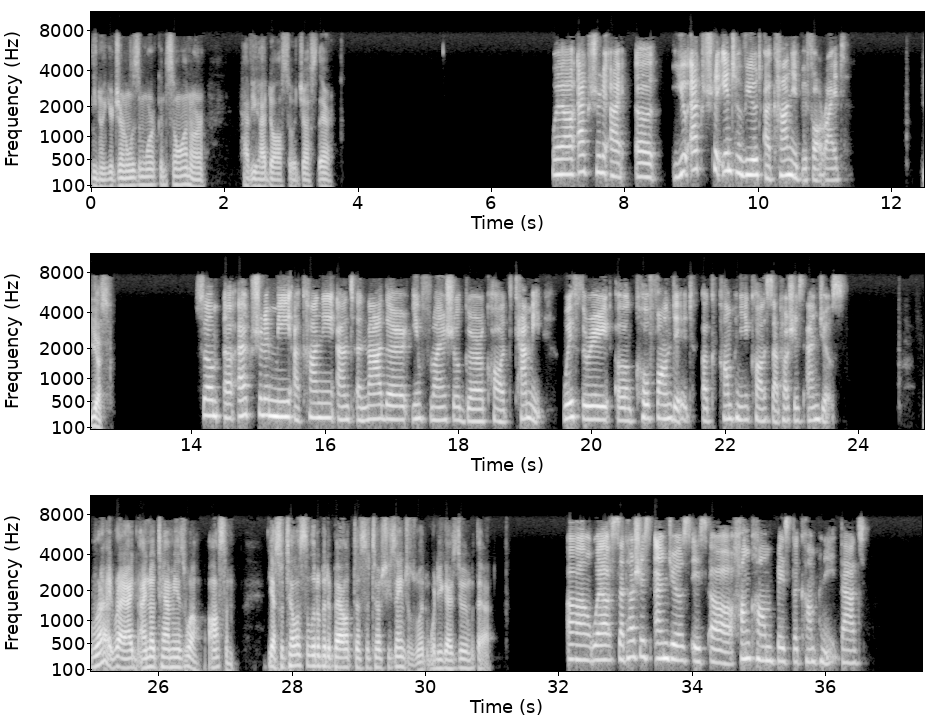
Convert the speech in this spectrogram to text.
you know, your journalism work and so on, or have you had to also adjust there? Well, actually, I uh, you actually interviewed Akane before, right? Yes. So uh, actually, me, Akane, and another influential girl called Tammy, we three uh, co-founded a company called Satoshi's Angels. Right, right. I, I know Tammy as well. Awesome. Yeah. So tell us a little bit about uh, Satoshi's Angels. What What are you guys doing with that? Uh, well, Satoshi's Angels is a Hong Kong-based company that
